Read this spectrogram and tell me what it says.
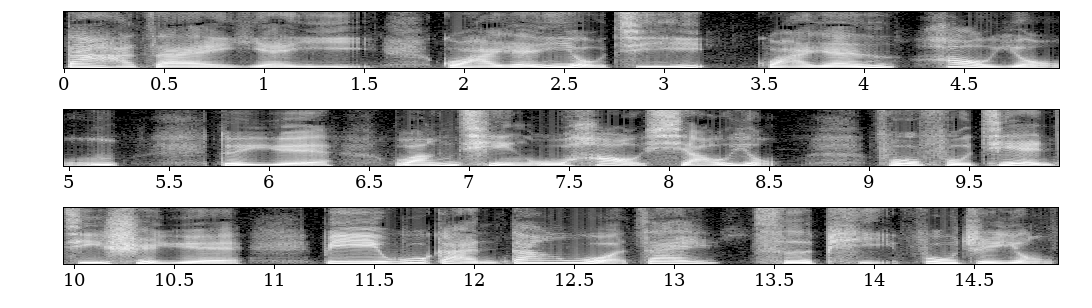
大哉言矣！寡人有疾，寡人好勇。”对曰：“王请无好小勇。”夫甫见即是曰：“彼吾敢当我哉？此匹夫之勇，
